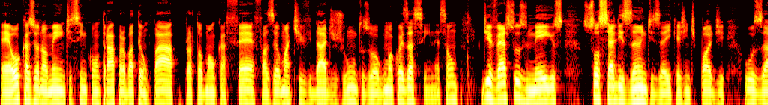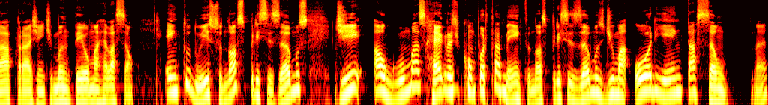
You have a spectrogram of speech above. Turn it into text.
é, ocasionalmente se encontrar para bater um papo, para tomar um café, fazer uma atividade juntos ou alguma coisa assim. Né? São diversos meios socializantes aí que a gente pode usar para a gente manter uma relação. Em tudo isso, nós precisamos de algumas regras de comportamento, nós precisamos de uma orientação. Né?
